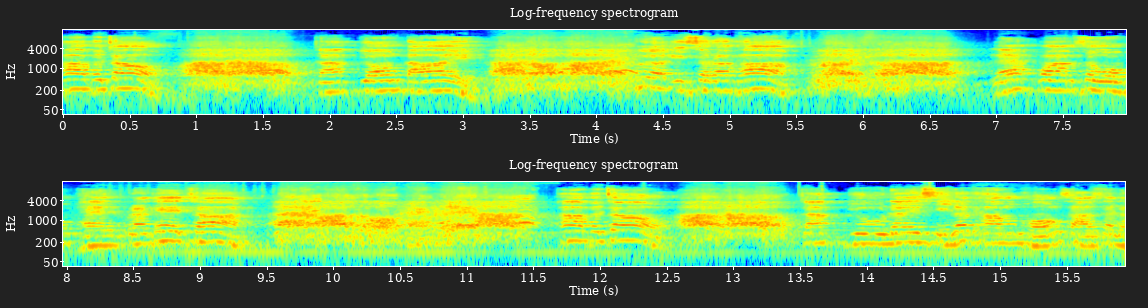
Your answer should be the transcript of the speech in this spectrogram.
ข้าพเจ้าจะยอมตาย เพื่ออิสรภาพ และความสงบแห่งประเทศชาติ ข้าพเจ้าจะอยู่ในศีลธรรมของศาสน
